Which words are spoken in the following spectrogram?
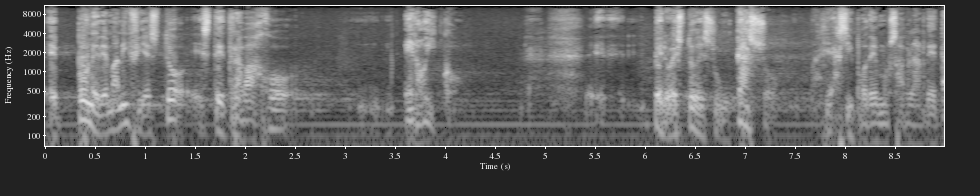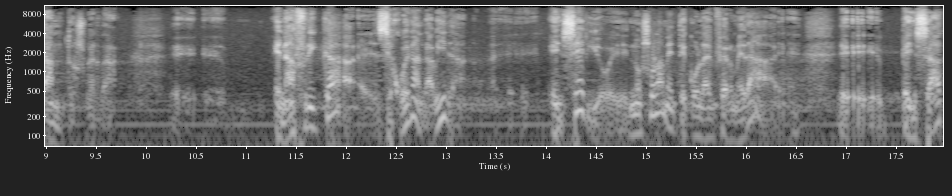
eh, pone de manifiesto este trabajo heroico. Eh, pero esto es un caso, y así podemos hablar de tantos, ¿verdad? En África eh, se juegan la vida, eh, en serio, eh, no solamente con la enfermedad. Pensad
